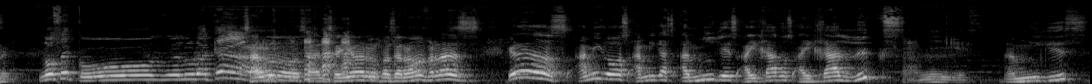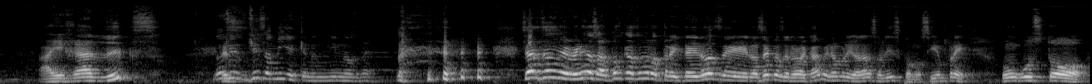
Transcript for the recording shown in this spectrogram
serio. Los ecos del huracán. Saludos al señor José Ramón Fernández. Queridos amigos, amigas, amigues, ahijados, ahijadux, Amigues. amigues, ahijadux. No, Es- si, si es amiga que ni nos ve. Sean todos bienvenidos al podcast número 32 de Los Ecos del Huracán. Mi nombre es Yolanda Solís, como siempre, un gusto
